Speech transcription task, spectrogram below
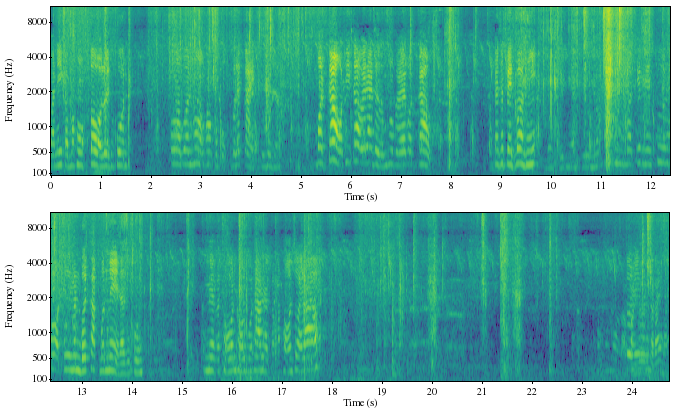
วันนี้ก็มาหอกโตเลยทุกคนเพราะว่าบนห้องเขากระบอกบนได้ไก่ทุกคนนะบดเก้าที่เก้าเวลาเดิมเขาไปไว้บดเก้าก็จะเป็นบดนี้อืมหมดเก็บเงินคืนทอดคืนมันเบิดคักเบิดแม่แล้วทุกคนแม่ก็ท้อนท้อนบัท่านแล้วก็มาท้อนซอยแล้ว อาไปเลยก็ได้นะ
